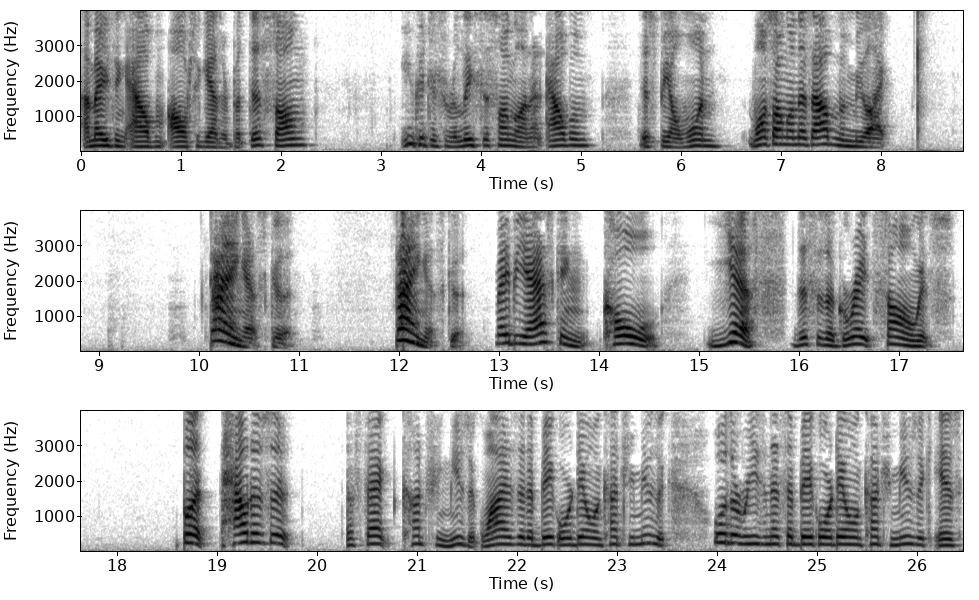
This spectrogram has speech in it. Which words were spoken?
amazing album altogether. But this song, you could just release this song on an album, just be on one one song on this album and be like, dang, that's good. Dang, it's good. Maybe asking Cole, yes, this is a great song. It's, but how does it affect country music? Why is it a big ordeal in country music? Well, the reason it's a big ordeal in country music is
